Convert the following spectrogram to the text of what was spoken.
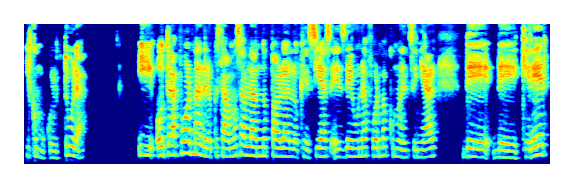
y como cultura. Y otra forma de lo que estábamos hablando, Paula, lo que decías, es de una forma como de enseñar de, de querer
